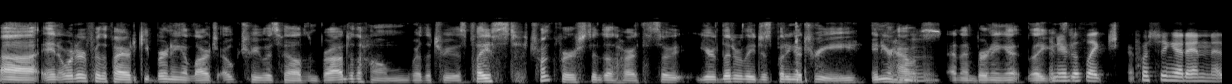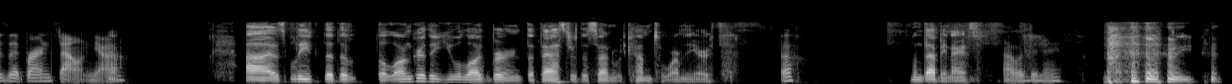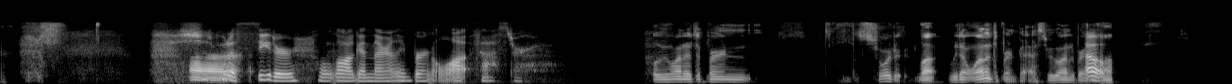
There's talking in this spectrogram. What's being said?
Uh, in order for the fire to keep burning, a large oak tree was felled and brought into the home, where the tree was placed trunk first into the hearth. So you're literally just putting a tree in your Mhm. house and then burning it. Like And you're just like pushing it in as it burns down. Yeah. uh, it was believed that the the longer the Yule log burned, the faster the sun would come to warm the earth. Ugh. Wouldn't that be nice? That would be nice. Should put Uh, a cedar log in there. They burn a lot faster. Well, we wanted to burn shorter. We don't want it to burn fast. We want it to burn Oh. long.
